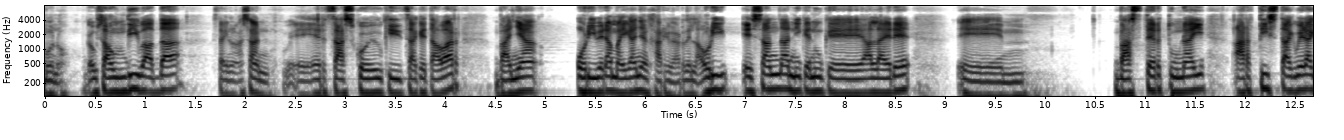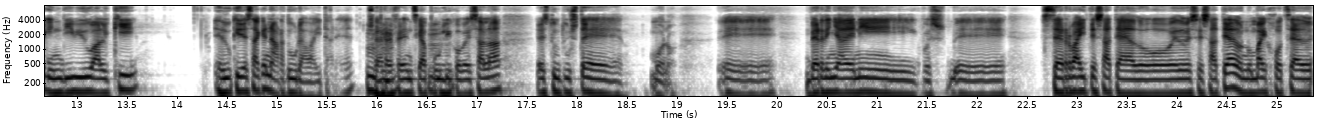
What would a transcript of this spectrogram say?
bueno, gauza handi bat da, ez da inola esan, e, ertz asko eduki ditzak eta bar, baina hori bera mai gainean jarri behar dela. Hori esan da nik enuke hala ere em, baztertu nahi artistak berak individualki eduki dezaken ardura baita ere. Eh? Osea, referentzia publiko bezala, ez dut uste, bueno, e, berdina denik, pues, e, zerbait esatea edo, edo ez esatea, edo nonbait jotzea edo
